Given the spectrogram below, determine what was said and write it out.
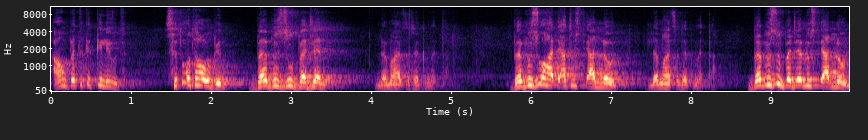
አሁን በትክክል ይዩት። ስጦታው ግን በብዙ በደል ለማጽደቅ መጣ። በብዙ ኃጢአት ውስጥ ያለውን ለማጽደቅ መጣ። በብዙ በደል ውስጥ ያለውን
